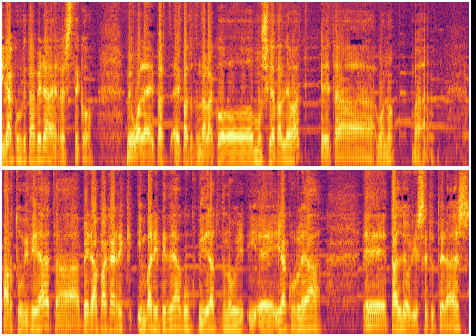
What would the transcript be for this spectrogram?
irakurketa bera erresteko. Begoala aipatuten dalako musika talde bat, eta, bueno, ba, hartu bidea, eta bera bakarrik inbari bidea, guk bideratuten dugu e, irakurlea e, talde hori esetutera, ez?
